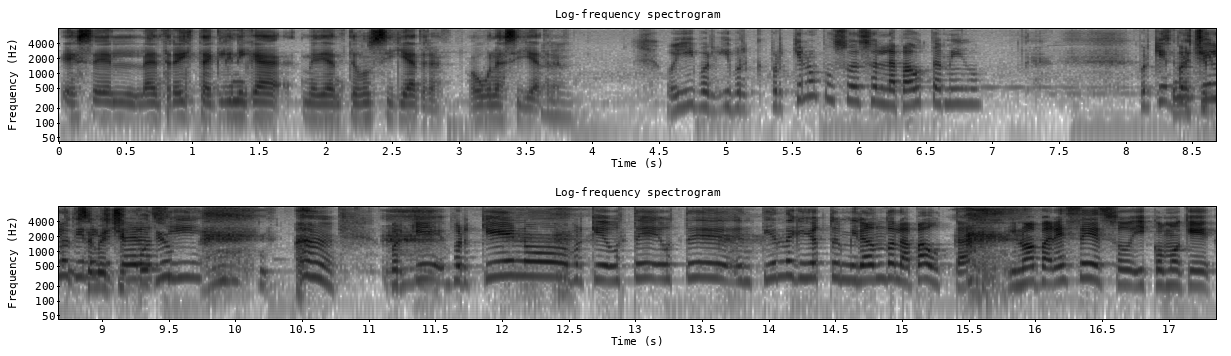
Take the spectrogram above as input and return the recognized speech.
es el- la entrevista clínica mediante un psiquiatra o una psiquiatra. Mm. Oye, ¿y por, y por- por qué no puso eso en la pauta, amigo? ¿Por qué, por qué lo tiene que traer así? ¿Por qué, ¿Por qué no? Porque usted, usted entiende que yo estoy mirando la pauta y no aparece eso y como que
